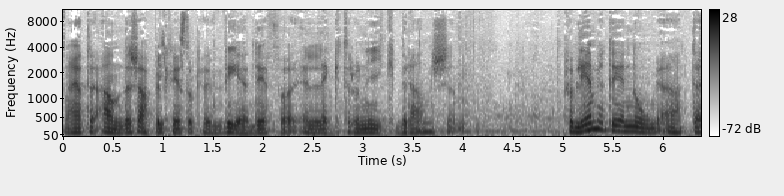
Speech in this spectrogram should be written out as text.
Jag heter Anders Appelqvist och är VD för elektronikbranschen. Problemet är nog att eh,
